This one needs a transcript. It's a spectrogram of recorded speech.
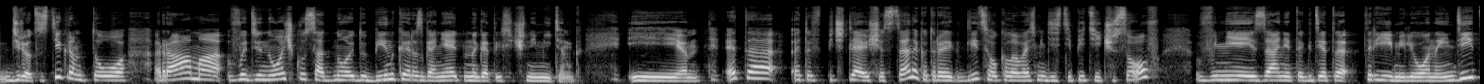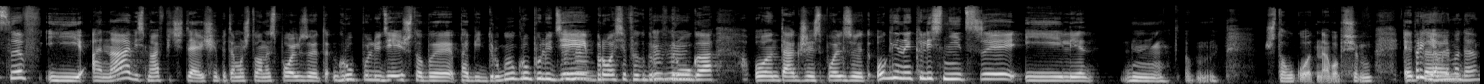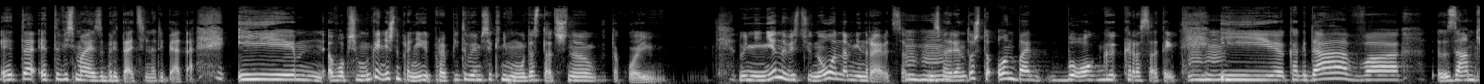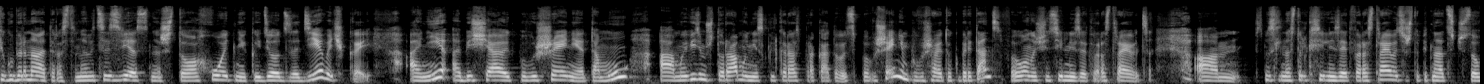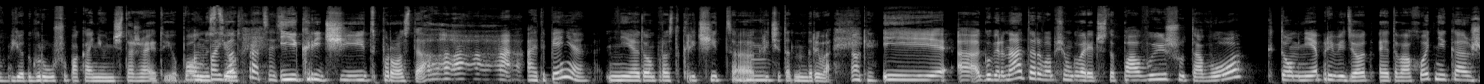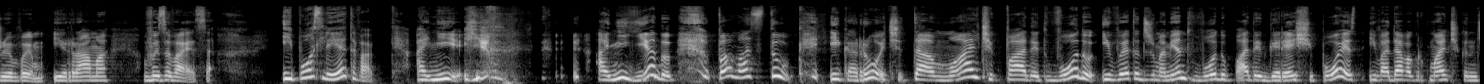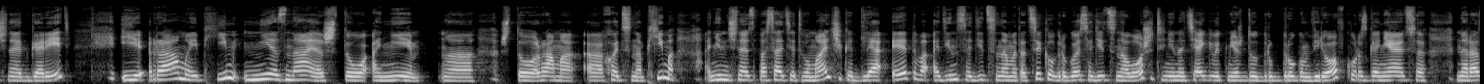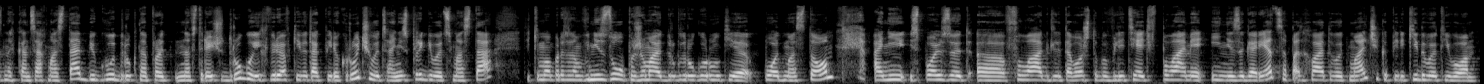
дерется с тигром, то Рама в одиночку с одной дубинкой разгоняет многотысячный митинг. И это, это впечатляющая сцена, которая длится около 85 часов. В ней заняты где-то 3 миллиона индийцев, и она весьма впечатляющая, потому что он использует группу людей, чтобы побить другую группу людей, mm-hmm. бросив их друг mm-hmm. друга. Он также использует огненные колесницы или что угодно. В общем, это, Приемлемо, да. это, это весьма изобретательно, ребята. И, в общем, мы, конечно, пропитываемся к нему достаточно такой ну, не ненавистью, но он нам не нравится, угу. несмотря на то, что он бог красоты. Угу. И когда в замке губернатора становится известно, что охотник идет за девочкой, они обещают повышение тому, а мы видим, что Раму несколько раз прокатывают с повышением, повышают только британцев, и он очень сильно из-за этого расстраивается. в смысле, настолько сильно из-за этого расстраивается, что 15 часов бьет грушу, пока не уничтожает ее полностью. Он поет в процессе? И кричит просто. А это пение? Нет, он просто кричит mm-hmm. кричит от надрыва. Okay. И а, губернатор, в общем, говорит, что повышу того, кто мне приведет этого охотника живым. И Рама вызывается. И после этого они они едут по мосту. И, короче, там мальчик падает в воду, и в этот же момент в воду падает горящий поезд, и вода вокруг мальчика начинает гореть. И Рама и Пхим, не зная, что они что Рама охотится на Пхима, они начинают спасать этого мальчика. Для этого один садится на мотоцикл, другой садится на лошадь, они натягивают между друг другом веревку, разгоняются на разных концах моста, бегут друг навстречу другу, их веревки вот так перекручиваются, они спрыгивают с моста, таким образом внизу пожимают друг другу руки под мостом, они используют э, флаг для того, чтобы влететь в пламя и не загореться, подхватывают мальчика, перекидывают его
